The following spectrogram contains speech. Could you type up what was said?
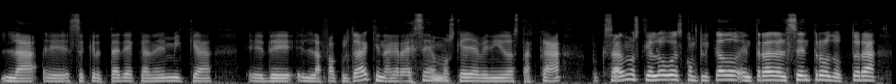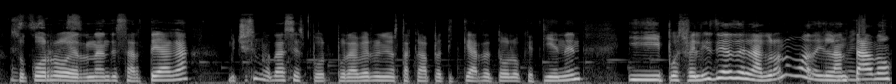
la eh, secretaria académica eh, de la facultad, a quien agradecemos que haya venido hasta acá, porque sabemos que luego es complicado entrar al centro, doctora Socorro Hernández Arteaga. Muchísimas gracias por, por haber venido hasta acá a platicar de todo lo que tienen. Y pues feliz día del agrónomo adelantado.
